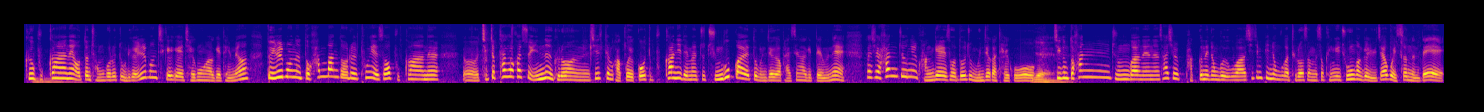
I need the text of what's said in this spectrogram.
그 북한의 어떤 정보를 또 우리가 일본 측에게 제공하게 되면 또 일본은 또 한반도를 통해서 북한을 어, 직접 타격할 수 있는 그런 시스템을 갖고 있고 또 북한이 되면 또 중국과의 또 문제가 발생하기 때문에 사실 한중일 관계에서도 좀 문제가 되고 예. 지금 또 한중 간에는 사실 박근혜 정부와 시진핑 정부가 들어서면서 굉장히 좋은 관계를 유지하고 있었는데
